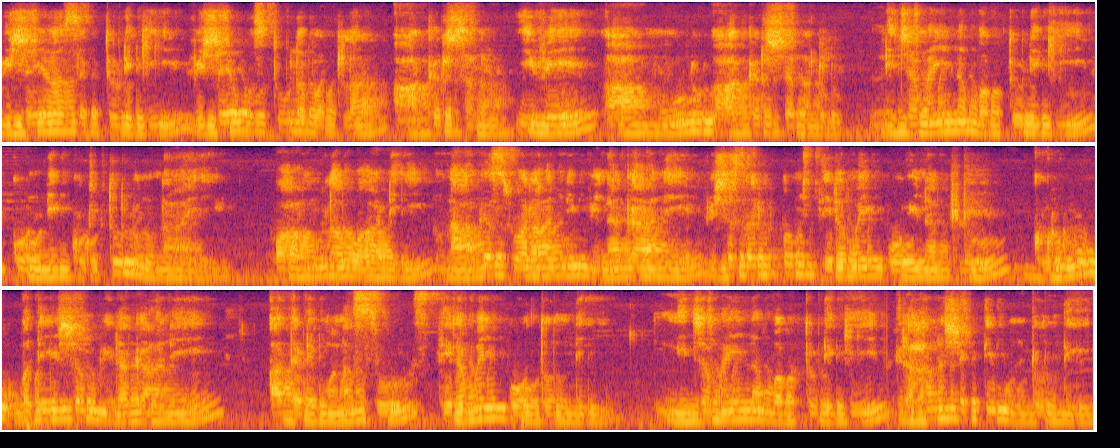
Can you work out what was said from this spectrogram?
విషయాసక్తుడికి విషయ వస్తువుల పట్ల ఆకర్షణ. ఇవే ఆ మూడు ఆకర్షణలు. నిజమైన భక్తుడికి కొన్ని గుర్తులున్నాయి. పాముల వాడి నాగస్వరాన్ని వినగానే విషసర్పం స్థిరమైపోయినట్లు గురువు ఉపదేశం వినగానే అతడి మనస్సు స్థిరమైపోతుంది. నిజమైన భక్తుడికి గ్రహణ శక్తి ఉంటుంది.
